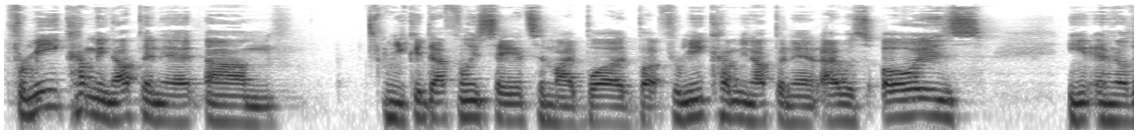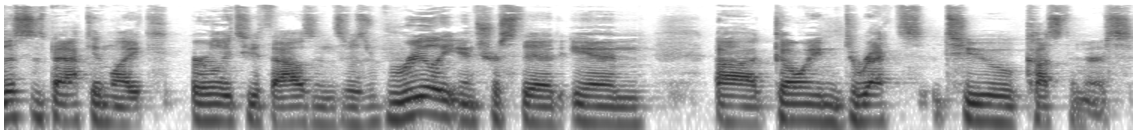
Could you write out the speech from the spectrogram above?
for me, coming up in it. Um, you could definitely say it's in my blood, but for me coming up in it, I was always you know, this is back in like early 2000s, was really interested in uh, going direct to customers.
